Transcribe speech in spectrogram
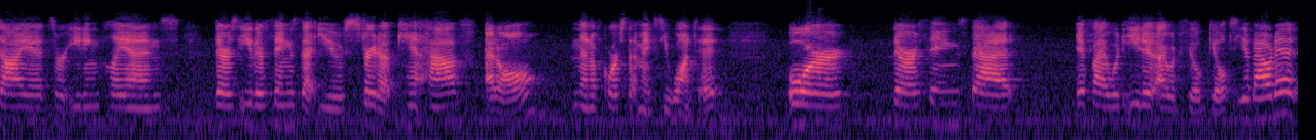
diets or eating plans, there's either things that you straight up can't have at all, and then of course that makes you want it, or there are things that if I would eat it, I would feel guilty about it,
